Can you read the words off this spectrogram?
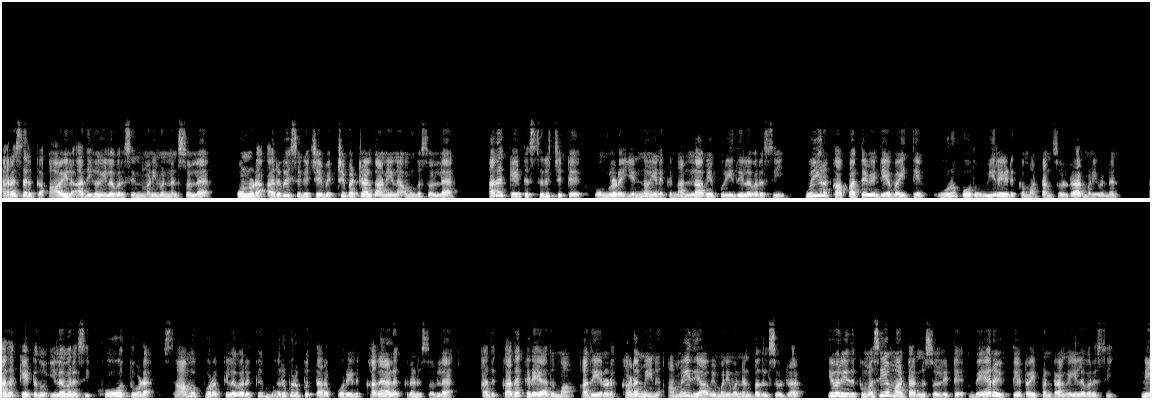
அரசருக்கு ஆயுள் அதிக இளவரசின் மணிவண்ணன் சொல்ல உன்னோட அறுவை சிகிச்சை வெற்றி பெற்றால் தானேன்னு அவங்க சொல்ல அதை கேட்டு சிரிச்சிட்டு உங்களோட எண்ணம் எனக்கு நல்லாவே புரியுது இளவரசி. உயிரை காப்பாத்த வேண்டிய வைத்தியன் ஒருபோதும் உயிரை எடுக்க மாட்டான்னு சொல்றார் மணிவண்ணன். அதை கேட்டதும் இளவரசி கோவத்தோட சாக போற கிழவருக்கு மறுபிறப்பு தரப்போறேன்னு கதை அளக்குறேன்னு சொல்ல அது கதை கிடையாதுமா அது என்னோட கடமைன்னு அமைதியாவே மணிவண்ணன் பதில் சொல்றார். இவர் இதுக்கு மசிய மாட்டார்னு சொல்லிட்டு வேற யுக்தியை ட்ரை பண்றாங்க இளவரசி. நீ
